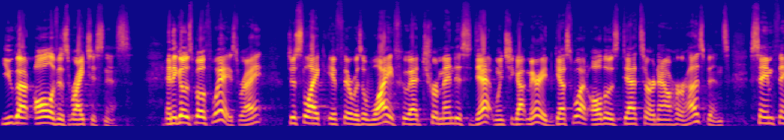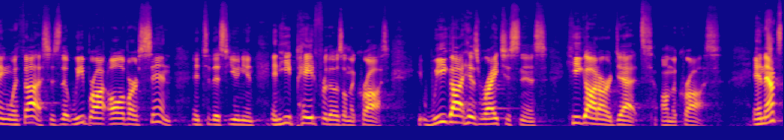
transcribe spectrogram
you got all of his righteousness. And it goes both ways, right? Just like if there was a wife who had tremendous debt when she got married, guess what? All those debts are now her husband's. Same thing with us, is that we brought all of our sin into this union, and he paid for those on the cross. We got his righteousness, he got our debts on the cross. And that's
